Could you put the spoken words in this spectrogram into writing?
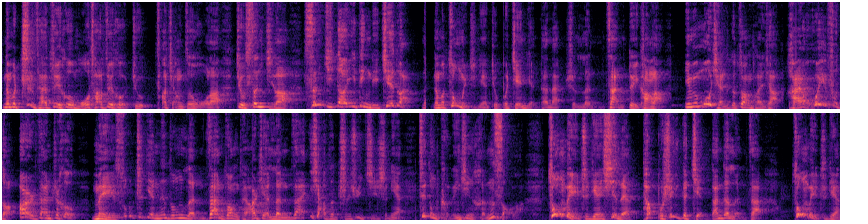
那么制裁最后摩擦最后就擦枪走火了，就升级了，升级到一定的阶段，那么中美之间就不简简单单是冷战对抗了。因为目前这个状态下还恢复到二战之后美苏之间那种冷战状态，而且冷战一下子持续几十年，这种可能性很少了。中美之间现在它不是一个简单的冷战，中美之间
